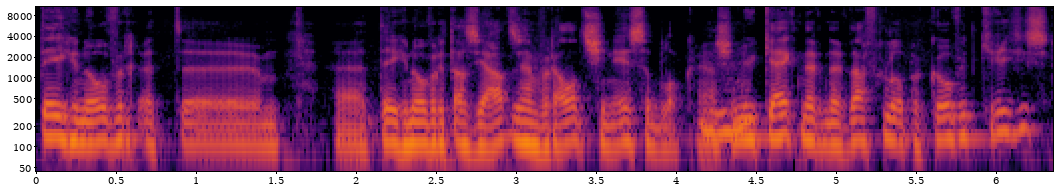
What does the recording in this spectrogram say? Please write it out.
tegenover, het, uh, uh, tegenover het Aziatische en vooral het Chinese blok. Als je mhm. nu kijkt naar, naar de afgelopen COVID-crisis,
